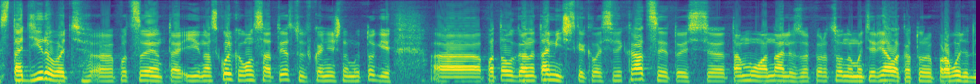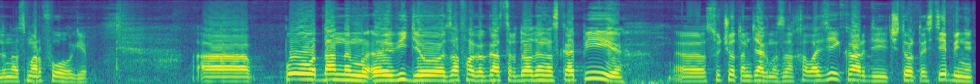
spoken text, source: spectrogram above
стадировать э, пациента и насколько он соответствует в конечном итоге э, патологоанатомической классификации, то есть э, тому анализу операционного материала, который проводят для нас морфологи. По данным видео зафагогастродуоденоскопии, с учетом диагноза холозии кардии четвертой степени,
